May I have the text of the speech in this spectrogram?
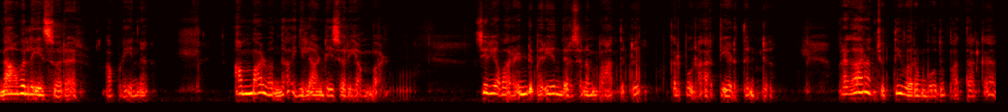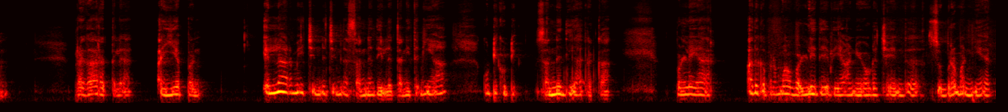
நாவலேஸ்வரர் அப்படின்னு. அம்பாள் வந்து அகிலாண்டேஸ்வரி அம்பாள். சரி அவள் ரெண்டு பேரையும் தரிசனம் பார்த்துட்டு கற்பூர ஆர்த்தி எடுத்துன்ட்டு பிரகாரம் சுற்றி வரும்போது பார்த்தாக்க பிரகாரத்தில் ஐயப்பன் எல்லாருமே சின்ன சின்ன சன்னதியில் தனித்தனியாக குட்டி குட்டி சன்னதியாக இருக்கா பிள்ளையார் அதுக்கப்புறமா வள்ளி தேவியானியோடு சேர்ந்து சுப்பிரமணியர்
